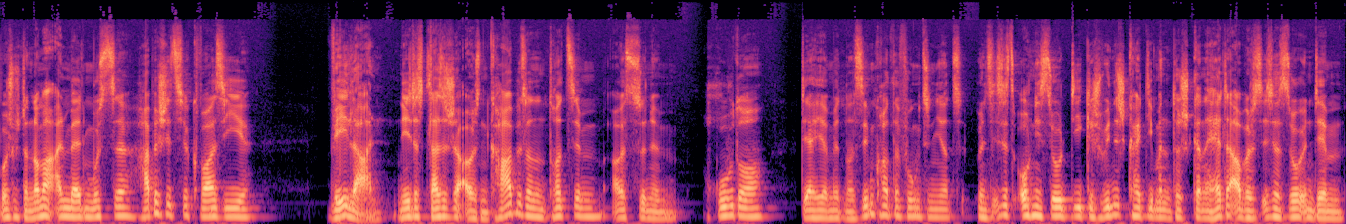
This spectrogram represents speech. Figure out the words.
wo ich mich dann nochmal anmelden musste, habe ich jetzt hier quasi WLAN. Nicht das klassische aus dem Kabel, sondern trotzdem aus so einem Router, der hier mit einer SIM-Karte funktioniert. Und es ist jetzt auch nicht so die Geschwindigkeit, die man natürlich gerne hätte, aber das ist ja so in dem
